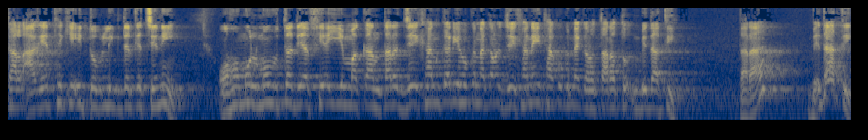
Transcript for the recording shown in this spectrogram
কাল আগে থেকে এই তবলিগদেরকে চিনি। ওহমুল মুবতাদিয়া ফিয়াই মাকান, তারা যেখানকারই হোক না কেন, যেখানেই থাকুক না কেন, তারা তো বেদাতি। তারা বেদাতি।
